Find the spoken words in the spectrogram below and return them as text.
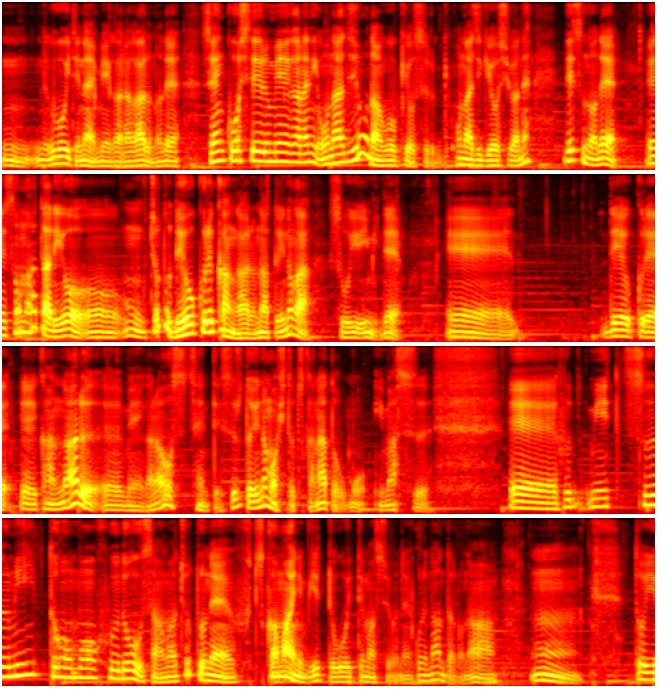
うん、動いてない銘柄があるので、先行している銘柄に同じような動きをする、同じ業種はね。ですので、えー、そのあたりを、うん、ちょっと出遅れ感があるなというのが、そういう意味で、えー出遅れ感のある銘柄を選定するというのも一つかなと思います。えー、三住友不動産はちょっとね、2日前にビュッと動いてますよね。これなんだろうな。うん。とい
